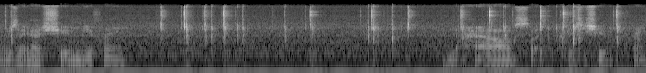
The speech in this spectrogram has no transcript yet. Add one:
Where's that guy shooting me from? In the house? Like, where's he shooting from?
